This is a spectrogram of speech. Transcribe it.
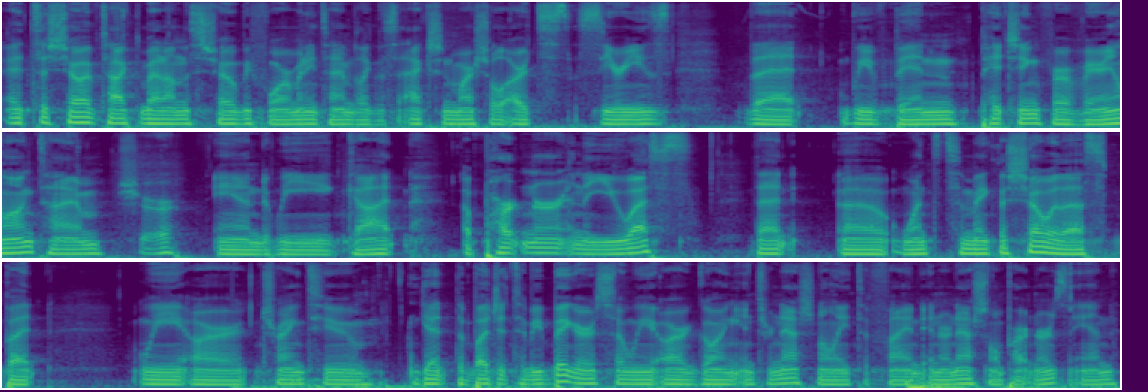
It's a show I've talked about on this show before many times, like this action martial arts series that we've been pitching for a very long time. Sure. And we got a partner in the US that uh, wants to make the show with us, but we are trying to get the budget to be bigger, so we are going internationally to find international partners. And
